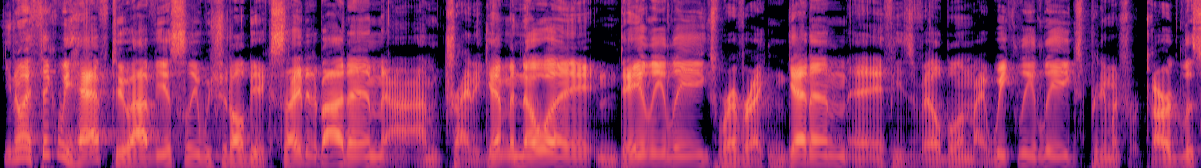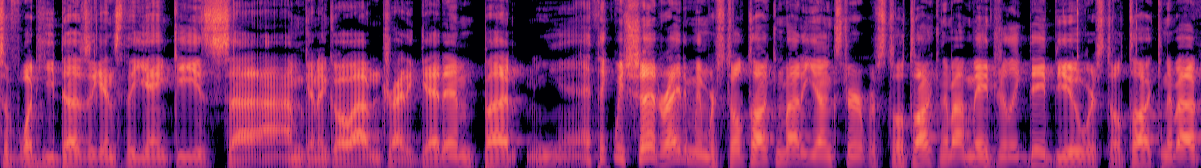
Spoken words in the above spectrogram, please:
You know, I think we have to. Obviously, we should all be excited about him. I'm trying to get Manoah in daily leagues, wherever I can get him. If he's available in my weekly leagues, pretty much regardless of what he does against the Yankees, uh, I'm going to go out and try to get him. But yeah, I think we should, right? I mean, we're still talking about a youngster. We're still talking about major league debut. We're still talking about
